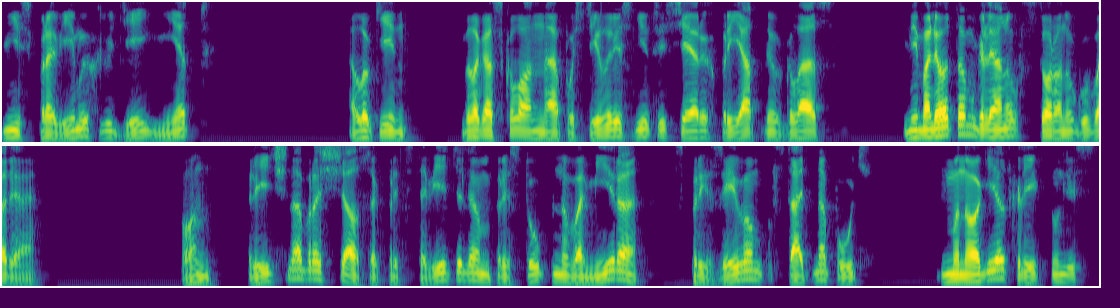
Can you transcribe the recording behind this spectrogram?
неисправимых людей нет. Лукин благосклонно опустил ресницы серых приятных глаз, мимолетом глянув в сторону губаря. Он лично обращался к представителям преступного мира с призывом встать на путь. Многие откликнулись.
